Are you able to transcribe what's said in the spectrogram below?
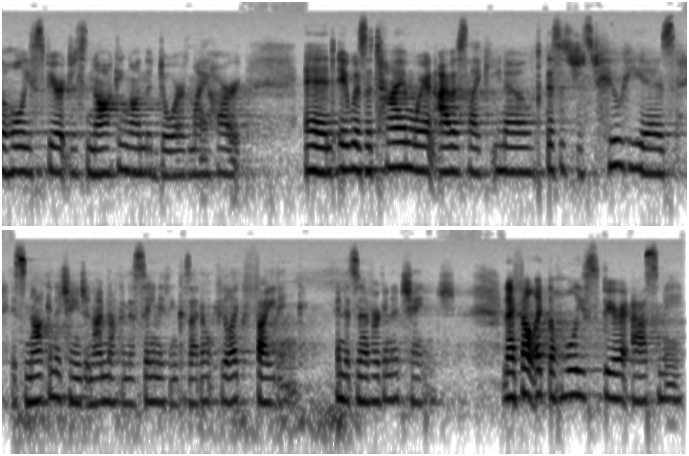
the Holy Spirit just knocking on the door of my heart. And it was a time when I was like, you know, this is just who he is. It's not going to change, and I'm not going to say anything because I don't feel like fighting, and it's never going to change. And I felt like the Holy Spirit asked me,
